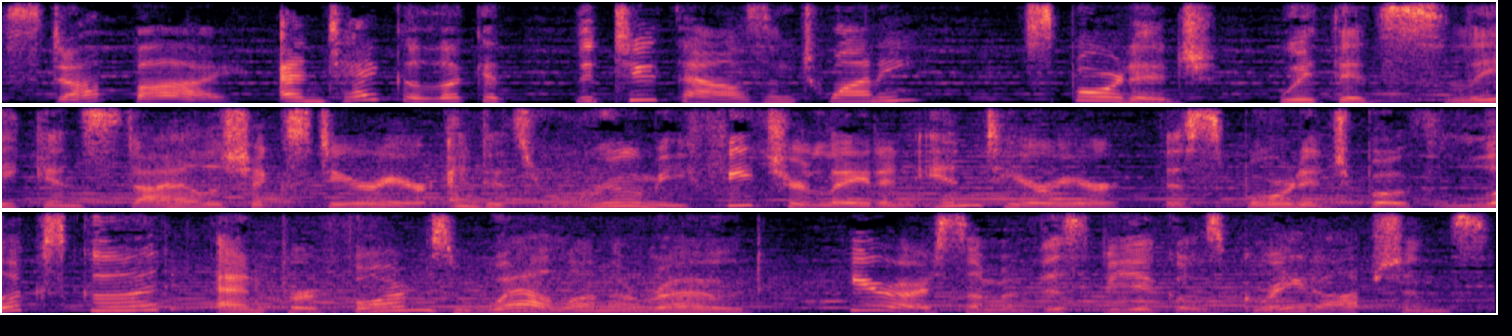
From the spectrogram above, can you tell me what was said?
Stop by and take a look at the 2020 Sportage. With its sleek and stylish exterior and its roomy feature-laden interior, the Sportage both looks good and performs well on the road. Here are some of this vehicle's great options.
